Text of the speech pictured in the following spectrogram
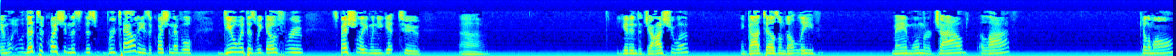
And that's a question. This this brutality is a question that we'll deal with as we go through, especially when you get to uh, you get into Joshua, and God tells them, "Don't leave man, woman, or child alive. Kill them all."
